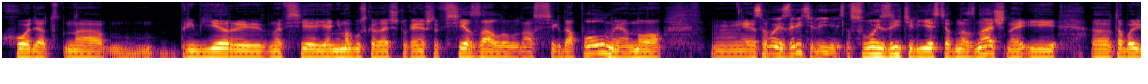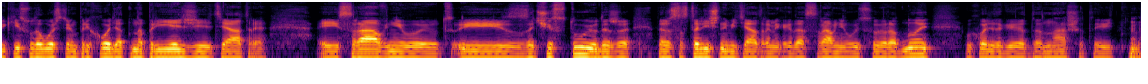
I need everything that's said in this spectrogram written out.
ходят на премьеры, на все. Я не могу сказать, что, конечно, все залы у нас всегда полные, но это, свой зритель есть. Свой зритель есть однозначно, и э, таборики с удовольствием приходят на приезжие театры. И сравнивают, и зачастую даже, даже со столичными театрами, когда сравнивают свой родной, выходят и говорят, да наши-то ведь ну,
